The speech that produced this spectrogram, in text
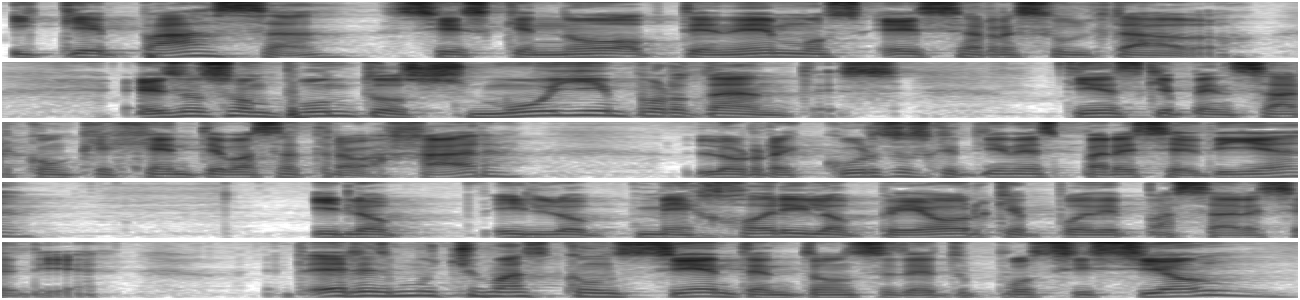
¿Y qué pasa si es que no obtenemos ese resultado? Esos son puntos muy importantes. Tienes que pensar con qué gente vas a trabajar, los recursos que tienes para ese día y lo, y lo mejor y lo peor que puede pasar ese día. Eres mucho más consciente entonces de tu posición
